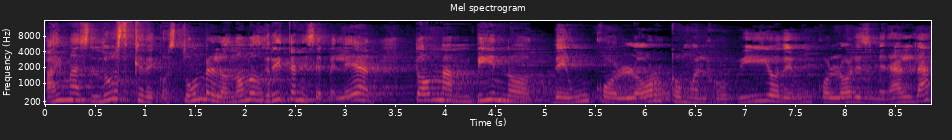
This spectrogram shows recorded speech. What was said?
Hay más luz que de costumbre, los gnomos gritan y se pelean, toman vino de un color como el rubí o de un color esmeralda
